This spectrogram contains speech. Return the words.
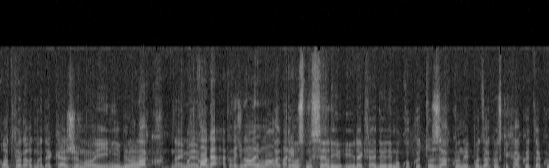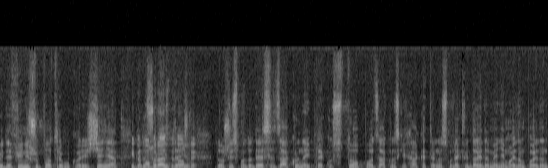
otvora, odmah da kažemo, i nije bilo lako. Naime, Od koga, ako već govorimo o pa, otvorima? prvo smo seli i rekli, ajde vidimo koliko je to zakona i podzakonskih akveta koji definišu potrebu korišćenja. I do koliko ste došli? Došli smo do 10 zakona i preko 100 podzakonskih akata. Jedno smo rekli da li da menjamo jedan po jedan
